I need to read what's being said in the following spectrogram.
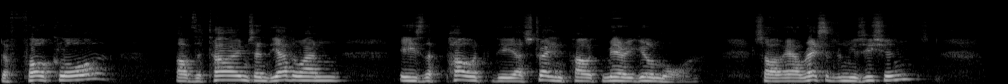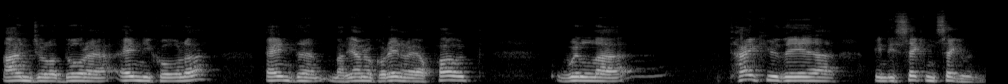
the folklore of the times, and the other one is the poet, the Australian poet Mary Gilmore. So our resident musicians, Angelo, Dora and Nicola, and uh, Mariano Coreno, our poet, will uh, take you there in the second segment.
